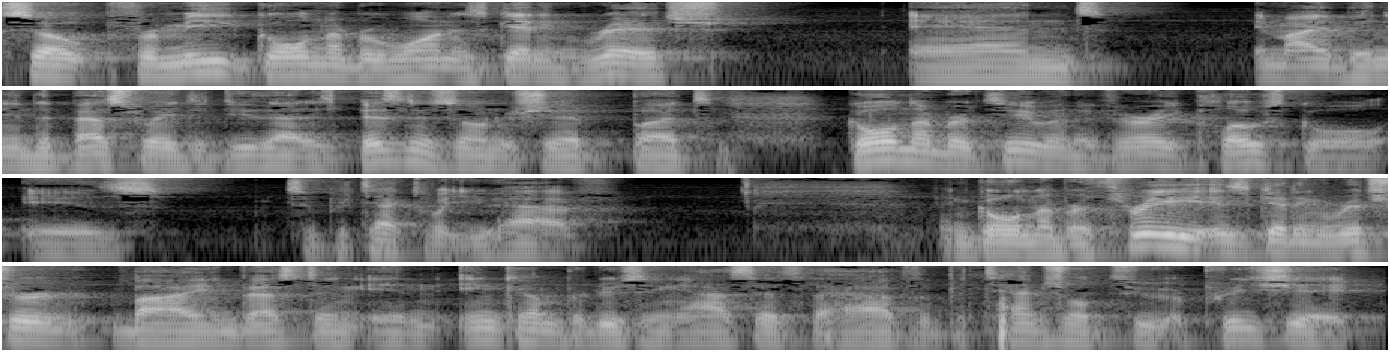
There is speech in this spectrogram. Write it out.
So for me, goal number one is getting rich. And in my opinion, the best way to do that is business ownership. But goal number two, and a very close goal, is to protect what you have. And goal number three is getting richer by investing in income producing assets that have the potential to appreciate.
